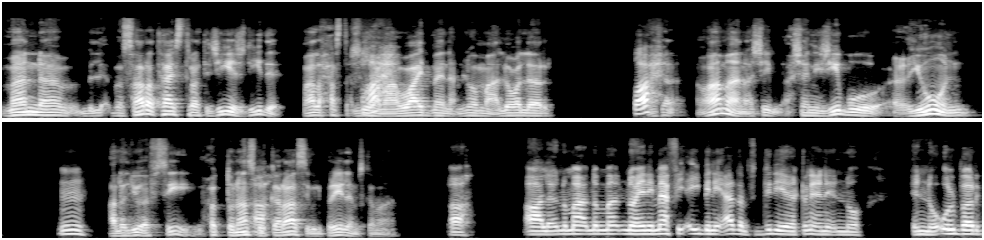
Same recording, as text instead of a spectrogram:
man صارت هاي استراتيجية جديدة ما لاحظت عملوها. مع وايدمان عملوها مع لولر صح؟ آه man عشان عشان يجيبوا عيون امم على ال UFC يحطوا ناس آه. بالكراسي بال prelims كمان آه آه لأنه ما إنه يعني ما في أي بني آدم في الدنيا يقنعني إنه إنه أولبرغ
